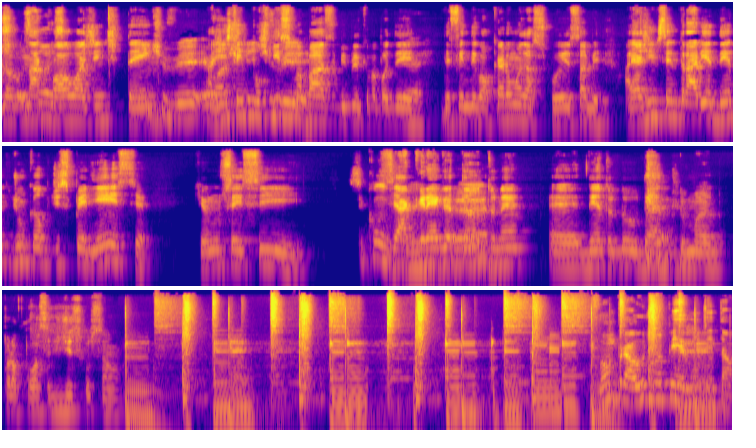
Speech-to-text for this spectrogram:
no- na dois. qual a gente A tem gente vê, a gente tem a gente pouquíssima vê. base bíblica para poder É. defender qualquer uma das coisas, sabe? Aí a gente entraria dentro de um campo de experiência que eu não sei se Se, convém. se agrega É. tanto, né? é, dentro do, da- de uma proposta de discussão. Vamos para a última pergunta então.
